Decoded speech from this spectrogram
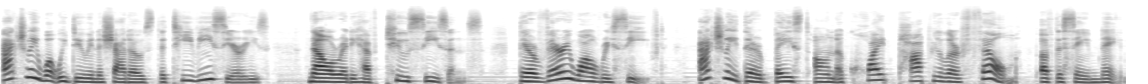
Actually, what we do in the shadows, the TV series, now already have two seasons. They are very well received. Actually, they're based on a quite popular film of the same name.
